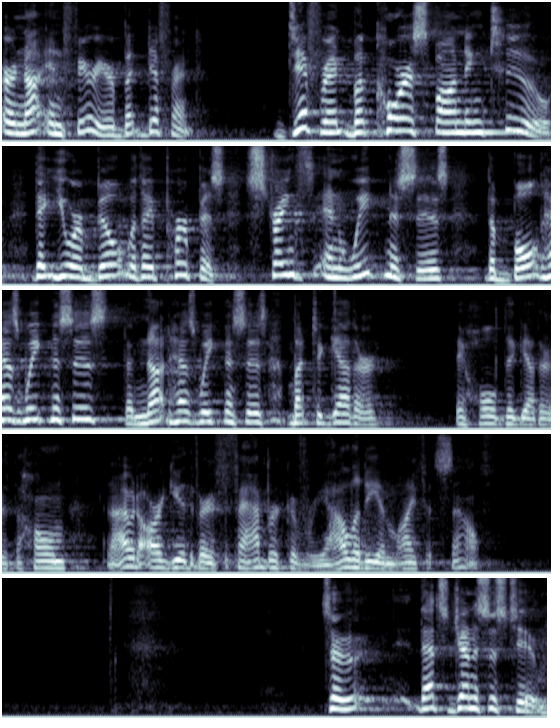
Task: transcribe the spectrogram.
or not inferior, but different different but corresponding to, that you are built with a purpose. Strengths and weaknesses, the bolt has weaknesses, the nut has weaknesses, but together they hold together the home, and I would argue the very fabric of reality and life itself. So that's Genesis 2.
